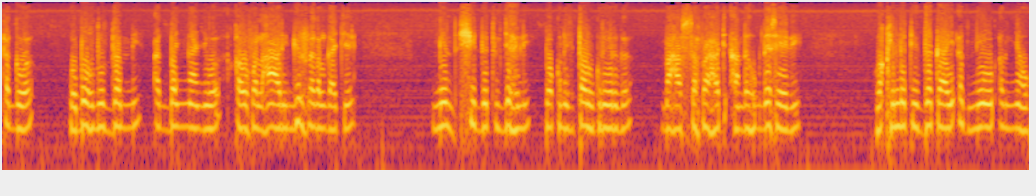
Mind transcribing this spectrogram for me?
tagg wa wa buxdu dammi ak bañ ŋàññ wa xawfal xaari ngir ragal gàcce min shiddatil jahli bokk na ci taruk réer ga maxa safahati ànd akuk desee di wa xillati ak néew ak ñaw.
